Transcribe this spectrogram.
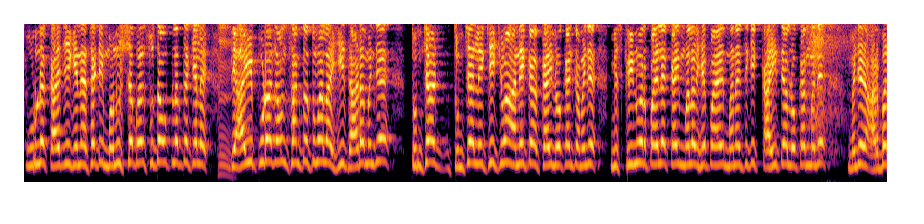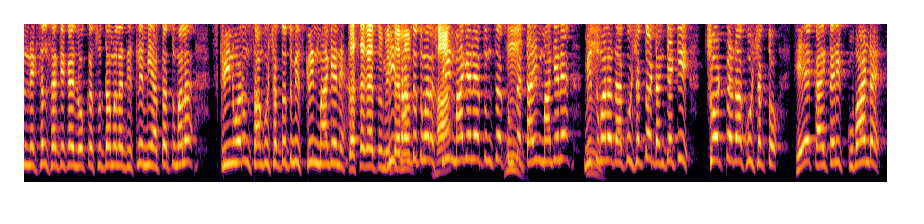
पूर्ण काळजी घेण्यासाठी मनुष्यबळ सुद्धा उपलब्ध केलंय. त्याही पुढे जाऊन सांगतो तुम्हाला ही झाडं म्हणजे तुमच्या तुमच्या लेखी किंवा अनेक काही लोकांच्या म्हणजे मी स्क्रीनवर पाहिलं काही मला हे पाय म्हणायचं की काही त्या लोकांमध्ये म्हणजे अर्बन नेक्सल सारखे काही लोक सुद्धा मला दिसले. मी आता तुम्हाला स्क्रीनवरून सांगू शकतो तुम्ही स्क्रीन मागे न्या. कसं काय तुम्ही मी सांगतो तुम्हाला. स्क्रीन मागे न्या तुमचं तुमचं टाइम मागे न्या. मी तुम्हाला दाखवू शकतो डंके की चोट पे दाखवू शकतो. हे काहीतरी कुभांड आहे.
